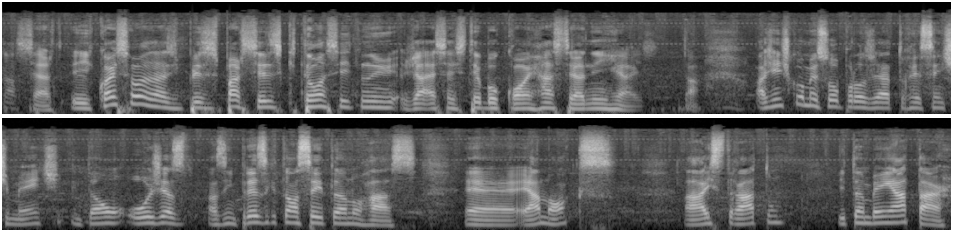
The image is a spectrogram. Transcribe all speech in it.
Tá certo. E quais são as empresas parceiras que estão aceitando já essa stablecoin rastreada em reais? Tá. A gente começou o projeto recentemente, então hoje as, as empresas que estão aceitando o RAS é, é, a Nox, a Stratum e também a Atar.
